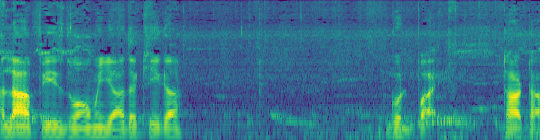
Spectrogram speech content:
अल्लाह हाफिज़ दुआओं में याद रखिएगा। गुड बाय टाटा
